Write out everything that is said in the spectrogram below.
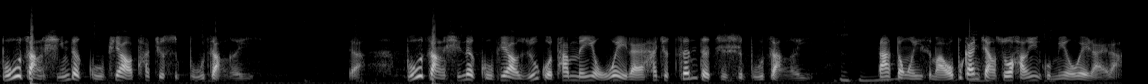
补涨型的股票它就是补涨而已，对吧？补涨型的股票如果它没有未来，它就真的只是补涨而已。大家懂我意思吗？我不敢讲说航运股没有未来啦，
